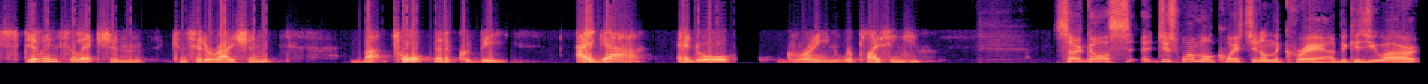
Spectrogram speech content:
still in selection consideration, but talk that it could be Agar and or Green replacing him. So, Goss, just one more question on the crowd because you are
